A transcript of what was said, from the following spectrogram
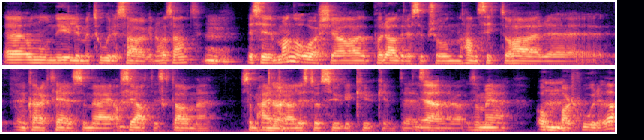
Uh, og nå nylig med Tore Sagen òg, sant? Mm. Det er ikke mange år siden på Radioresepsjonen han sitter og har uh, en karakter som er ei asiatisk dame som hele tida har lyst til å suge kuken til. Steinar, som er åpenbart hore, da.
